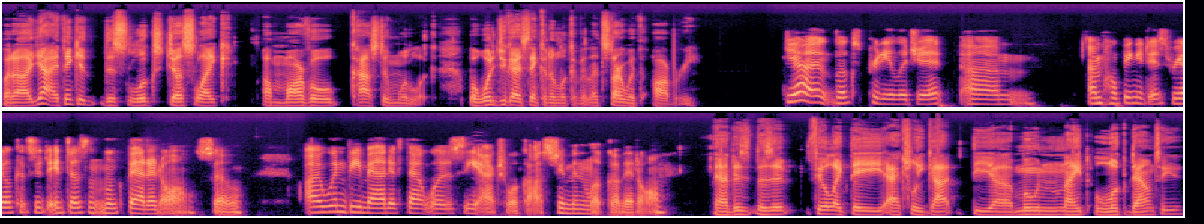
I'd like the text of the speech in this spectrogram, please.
But uh, yeah, I think it, this looks just like a Marvel costume would look. But what did you guys think of the look of it? Let's start with Aubrey. Yeah, it looks pretty legit. Um, I'm hoping it is real because it, it doesn't look bad at all. So I wouldn't be mad if that was the actual costume and look of it all. Yeah, does does it feel like they actually got the uh, Moon Knight look down to you?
